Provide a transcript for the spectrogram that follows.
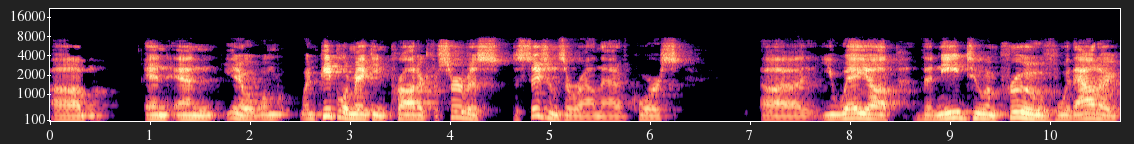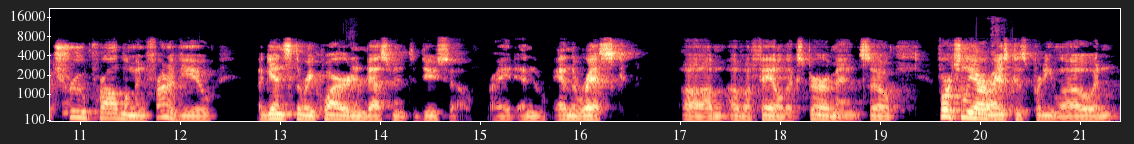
Um, and and you know when when people are making product or service decisions around that of course uh, you weigh up the need to improve without a true problem in front of you against the required investment to do so right and and the risk um, of a failed experiment so fortunately, our right. risk is pretty low and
